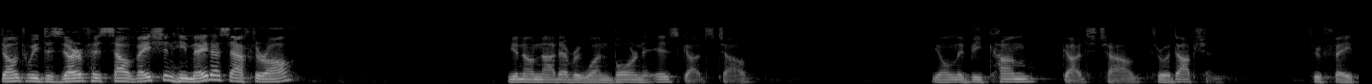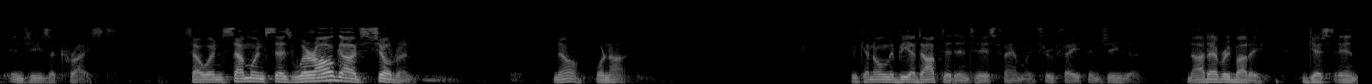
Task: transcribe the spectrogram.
Don't we deserve His salvation? He made us, after all. You know, not everyone born is God's child. You only become God's child through adoption, through faith in Jesus Christ. So when someone says, we're all God's children, no, we're not. We can only be adopted into his family through faith in Jesus. Not everybody gets in.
